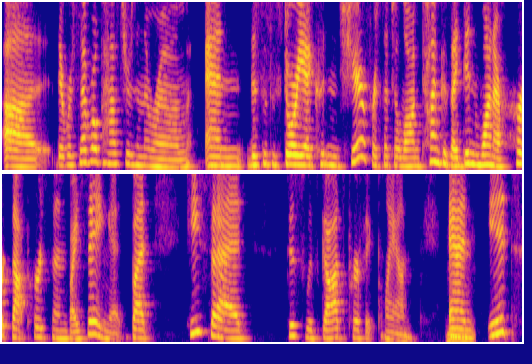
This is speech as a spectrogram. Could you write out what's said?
uh, there were several pastors in the room and this is a story i couldn't share for such a long time because i didn't want to hurt that person by saying it but he said this was god's perfect plan mm. and it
